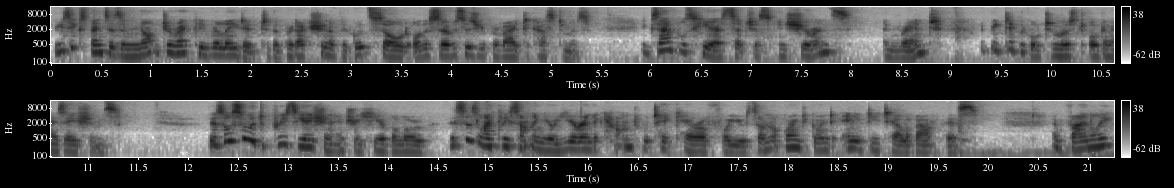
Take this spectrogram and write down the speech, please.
These expenses are not directly related to the production of the goods sold or the services you provide to customers. Examples here, such as insurance and rent, would be typical to most organizations. There's also a depreciation entry here below. This is likely something your year-end accountant will take care of for you, so I'm not going to go into any detail about this. And finally,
